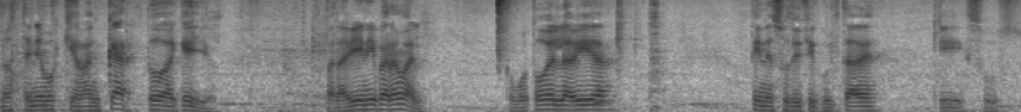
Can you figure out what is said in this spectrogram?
Nos tenemos que bancar todo aquello, para bien y para mal. Como todo en la vida, tiene sus dificultades y sus,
